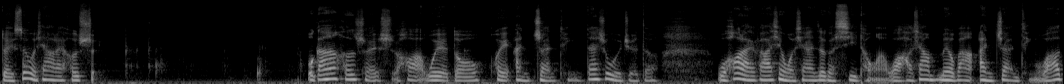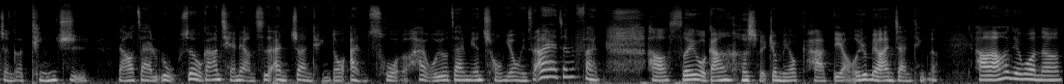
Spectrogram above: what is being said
对，所以我现在要来喝水。我刚刚喝水的时候啊，我也都会按暂停，但是我觉得我后来发现我现在这个系统啊，我好像没有办法按暂停，我要整个停止然后再录，所以我刚刚前两次按暂停都按错了，害我又在那边重用一次，哎，真烦。好，所以我刚刚喝水就没有卡掉，我就没有按暂停了。好，然后结果呢，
